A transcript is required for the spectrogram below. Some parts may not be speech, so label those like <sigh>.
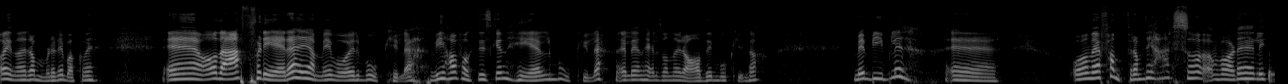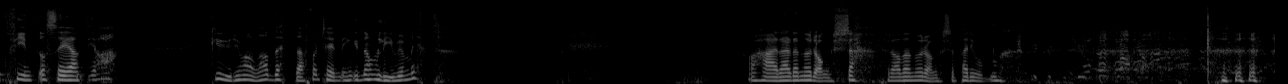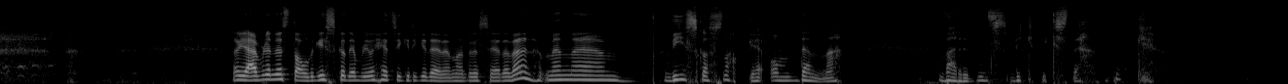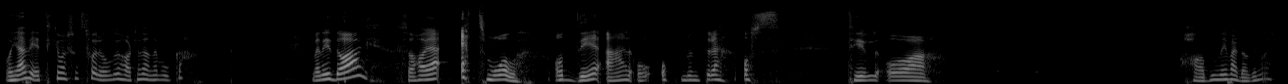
Oi, nå ramler de bakover. Eh, og det er flere hjemme i vår bokhylle. Vi har faktisk en hel bokhylle, eller en hel sånn rad i bokhylla, med bibler. Eh, og når jeg fant fram de her, så var det litt fint å se at ja, guri malla, dette er fortellingen om livet mitt. Og her er den oransje fra den oransje perioden. <laughs> Og jeg ble nostalgisk, og det blir jo helt sikkert ikke dere når dere ser det der. Men eh, vi skal snakke om denne verdens viktigste bok. Og jeg vet ikke hva slags forhold du har til denne boka. Men i dag så har jeg ett mål, og det er å oppmuntre oss til å ha den i hverdagen vår.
